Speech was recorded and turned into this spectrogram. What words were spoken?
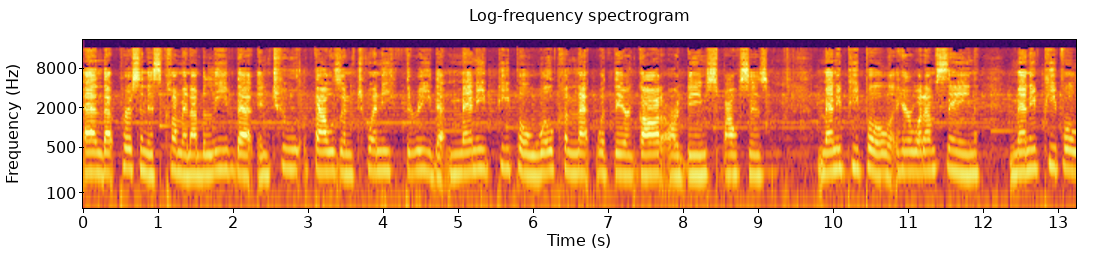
and that person is coming. I believe that in 2023 that many people will connect with their God ordained spouses. Many people, hear what I'm saying, many people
